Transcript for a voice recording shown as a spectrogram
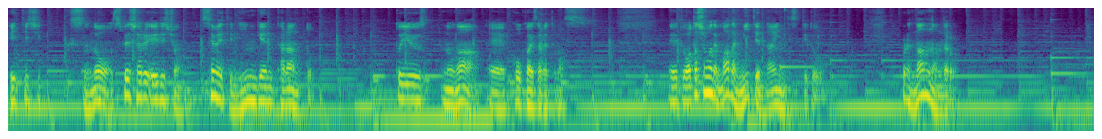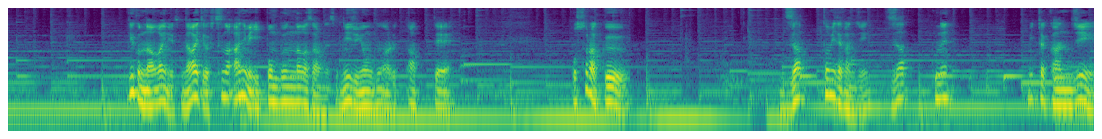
86のスペシャルエディション、せめて人間タラントというのが、えー、公開されてます。えっ、と、私もね、まだ見てないんですけど、これ何なんだろう結構長いんです。長いというか、普通のアニメ1本分の長さあるんですよ。24分あるあって、おそらく、ざっと見た感じ？ざっとね、見た感じ、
